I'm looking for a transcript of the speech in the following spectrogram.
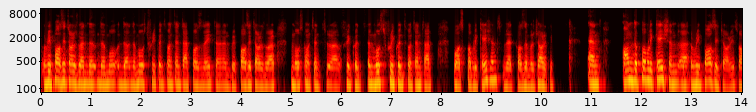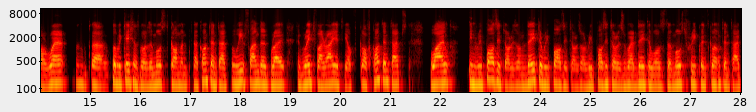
repositories when the the, mo the the most frequent content type was data, and repositories were most content frequent the most frequent content type was publications. That was the majority, and on the publication uh, repositories or where uh, publications were the most common uh, content type, we found a great, a great variety of, of content types, while in repositories, on data repositories or repositories where data was the most frequent content type,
